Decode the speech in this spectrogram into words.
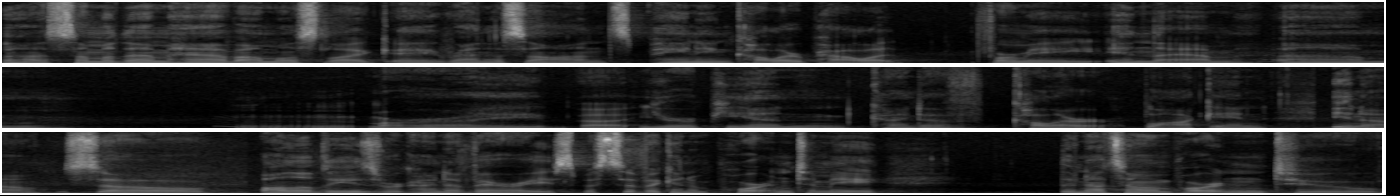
Uh, some of them have almost like a Renaissance painting color palette for me in them. Um, or a uh, European kind of color blocking, you know. So all of these were kind of very specific and important to me. They're not so important to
